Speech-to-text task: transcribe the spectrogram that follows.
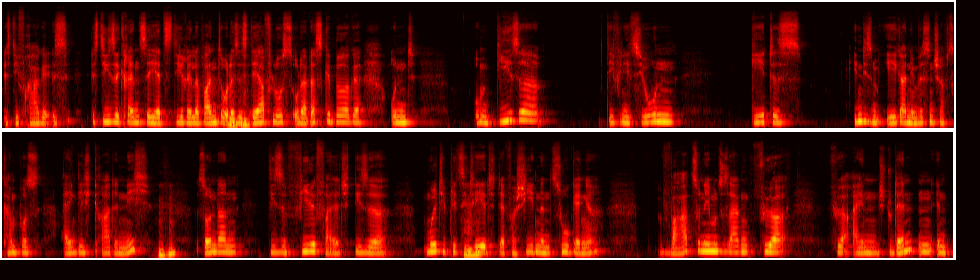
ist die Frage, ist, ist diese Grenze jetzt die relevante oder ist es mhm. der Fluss oder das Gebirge? Und um diese Definitionen geht es in diesem EGA, in dem Wissenschaftscampus, eigentlich gerade nicht, mhm. sondern diese Vielfalt, diese Multiplizität mhm. der verschiedenen Zugänge wahrzunehmen und zu sagen, für, für einen Studenten in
